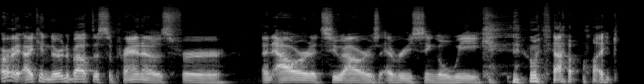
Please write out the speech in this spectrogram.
all right, I can nerd about The Sopranos for an hour to two hours every single week without like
